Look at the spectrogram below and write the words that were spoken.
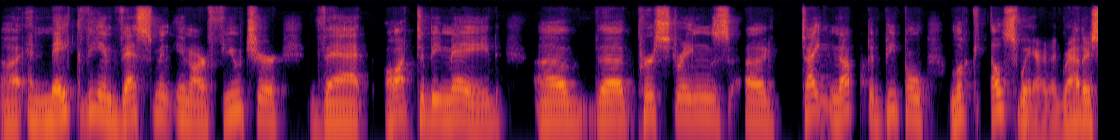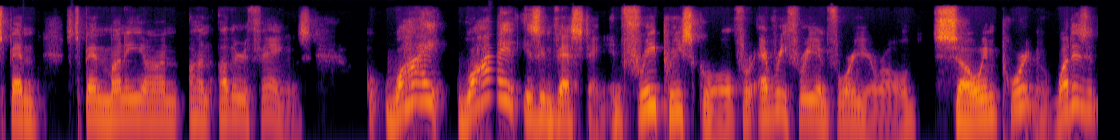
uh, and make the investment in our future that ought to be made, uh, the purse strings uh, tighten up and people look elsewhere. They'd rather spend spend money on on other things. Why why is investing in free preschool for every 3 and 4 year old so important? What is it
